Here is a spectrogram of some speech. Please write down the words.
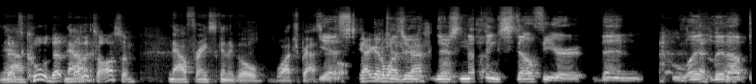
now, That's cool. That, that looks awesome. now Frank's gonna go watch basketball. Yes, Yeah, I gotta watch there- basketball. There's nothing stealthier than lit, lit up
